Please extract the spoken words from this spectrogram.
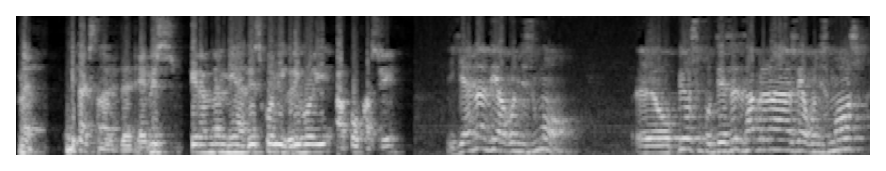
Ναι, κοιτάξτε να δείτε. Εμείς πήραμε μια δύσκολη, γρήγορη απόφαση για ένα διαγωνισμό. ε, Ο οποίος υποτίθεται θα έπρεπε ένας διαγωνισμός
